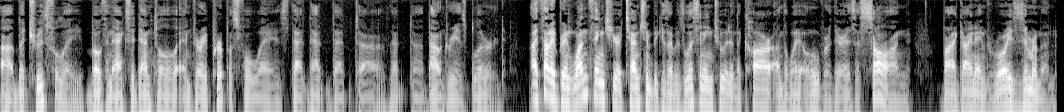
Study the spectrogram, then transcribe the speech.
Uh, but truthfully, both in accidental and very purposeful ways, that that that uh, that uh, boundary is blurred. I thought I'd bring one thing to your attention because I was listening to it in the car on the way over. There is a song by a guy named Roy Zimmerman,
